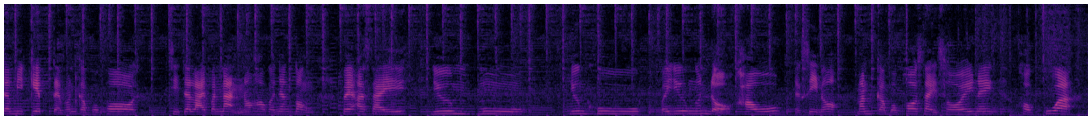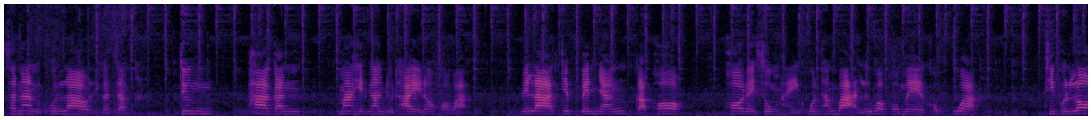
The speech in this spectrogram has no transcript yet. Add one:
จะมีเก็บแต่มันก็บ่พอ ที่จะหลายปานนั้นเนาะเฮาก็ยังต้องไปอาศัยยืมหมูยืมครูไปยืมเงินดอกเขาจากสี่เนาะมันกับบ่พอใส่ซอยในครอบครัวฉะนั้นคนเล่านี่ก็จะจึงพากันมาเฮ็ดงานอยู่ไทยเนาะเพราะว่า เวลาเจ็บเป็นยังกับพ่อพ่อได้ส่งให้คนทั้งบ้านหรือว่าพ่อแม่ครอบครัว ที่เพิ่นรอ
